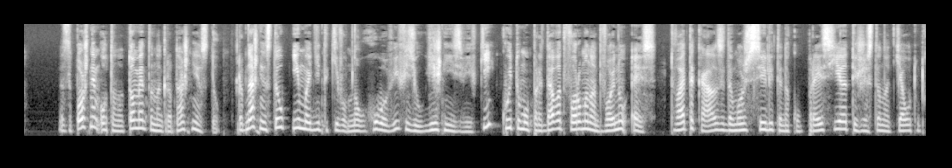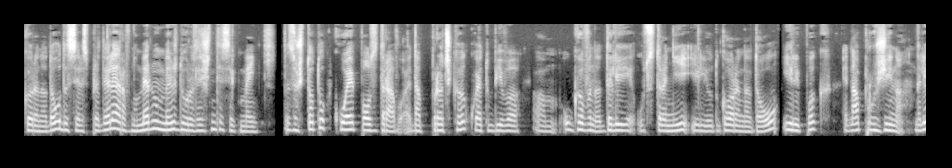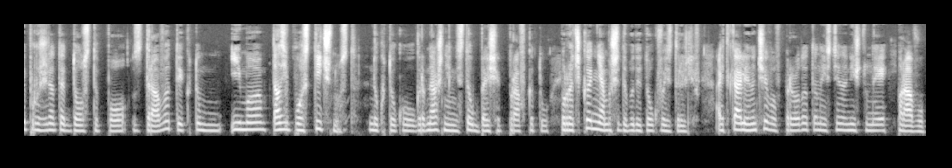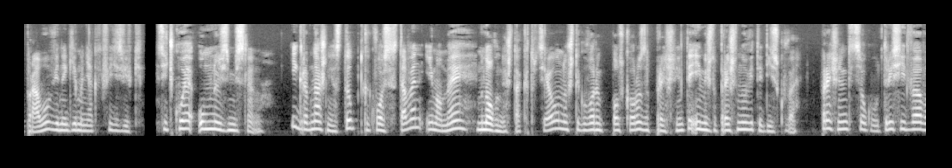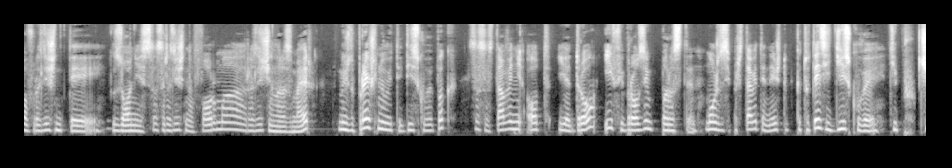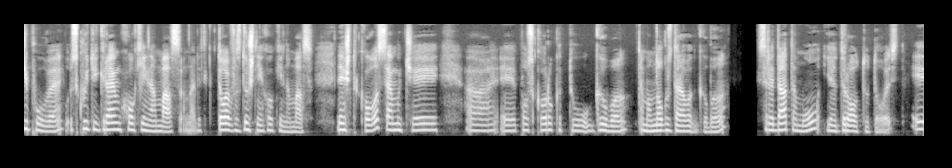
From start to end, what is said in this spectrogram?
Да започнем от анатомията на гръбначния стълб. Гръбначният стълб има едни такива много хубави физиологични извивки, които му предават форма на двойно S. Това е така, за да може силите на компресия, тежестта на тялото горе надолу да се разпределя равномерно между различните сегменти. Защото кое е по-здраво? Една пръчка, която бива ам, огъвана дали отстрани или отгоре надолу, или пък една пружина. Нали, пружината е доста по-здрава, тъй като има тази пластичност. Докато ако гръбначният ни стълб беше прав като пръчка, нямаше да бъде толкова издръжлив. А и така или иначе в природата наистина нищо не е право-право, винаги има някакви извивки. Всичко е умно измислено. И гръбначния стълб, какво е съставен? Имаме много неща като цяло, но ще говорим по-скоро за прешлените и междупрешленовите дискове. Прешените са около 32 в различните зони с различна форма, различен размер. Между прешленовите дискове пък са съставени от ядро и фиброзен пръстен. Може да си представите нещо като тези дискове, тип чипове, с които играем хокей на маса. Нали? То е въздушния хокей на маса. Нещо такова, само че а, е по-скоро като гъба, ама много здрава гъба. Средата му, ядрото, т.е.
